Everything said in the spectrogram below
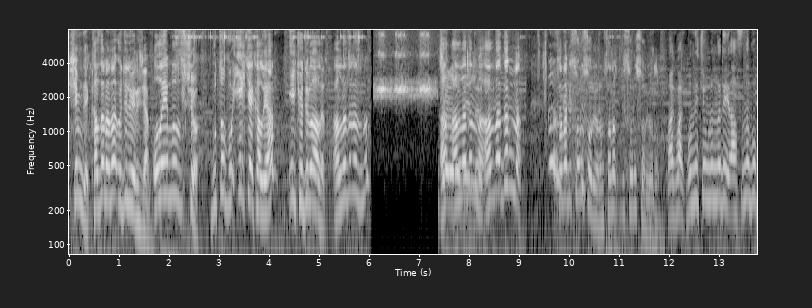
Şimdi kazanana ödül vereceğim. Olayımız şu. Bu topu ilk yakalayan ilk ödülü alır. Anladınız mı? A- anladın mı? Anladın mı? Sana bir soru soruyorum. Sana bir soru soruyorum. Bak bak bunun hiç umurunda değil. Aslında bu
